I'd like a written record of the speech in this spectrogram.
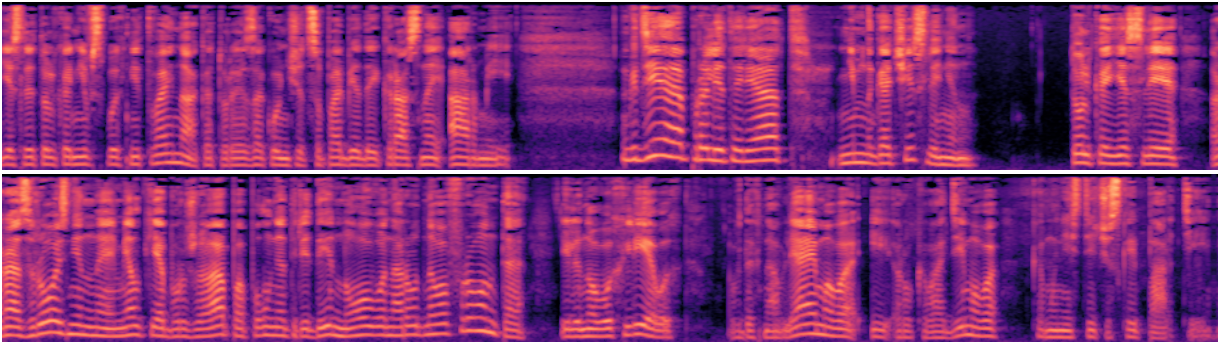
если только не вспыхнет война, которая закончится победой Красной Армии где пролетариат немногочисленен, только если разрозненные мелкие буржуа пополнят ряды нового народного фронта или новых левых, вдохновляемого и руководимого коммунистической партией.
